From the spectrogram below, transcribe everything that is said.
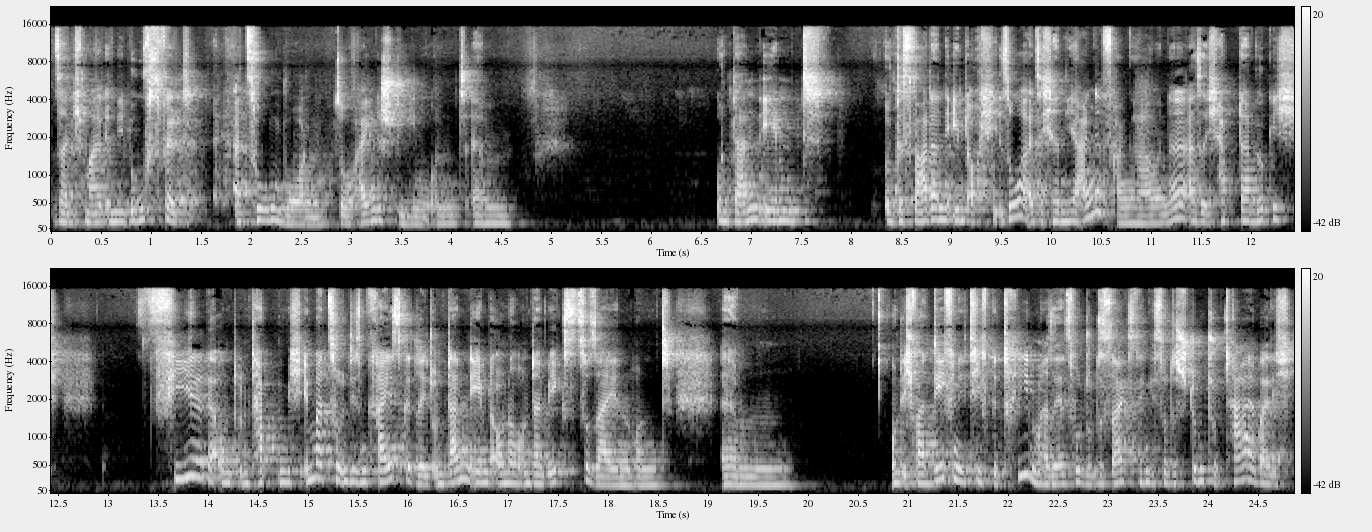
sage ich mal in die Berufsfeld erzogen worden, so eingestiegen und ähm, und dann eben, und das war dann eben auch so, als ich dann hier angefangen habe. Ne? Also ich habe da wirklich viel und, und habe mich immer zu in diesem Kreis gedreht und dann eben auch noch unterwegs zu sein und ähm, und ich war definitiv getrieben. Also jetzt, wo du das sagst, denke ich so, das stimmt total, weil ich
